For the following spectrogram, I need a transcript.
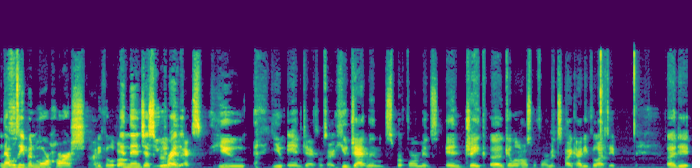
And that was even more harsh. How do you feel about And then just Hugh credits. Jack's- Hugh, Hugh and Jackson. I'm sorry, Hugh Jackman's performance and Jake uh, Gyllenhaal's performance. Like, how do you feel like they uh, did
